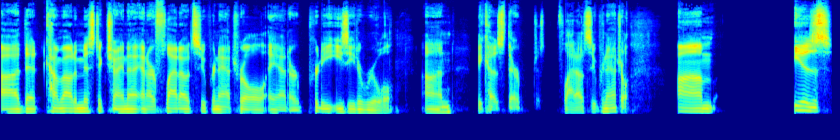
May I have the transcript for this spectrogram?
uh, that come out of mystic china and are flat out supernatural and are pretty easy to rule on because they're just flat out supernatural um, is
